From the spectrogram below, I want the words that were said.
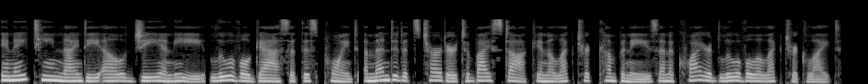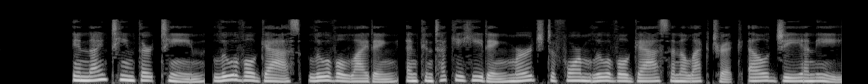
In 1890 LG&E Louisville Gas at this point amended its charter to buy stock in electric companies and acquired Louisville Electric Light. In 1913, Louisville Gas, Louisville Lighting, and Kentucky Heating merged to form Louisville Gas and Electric (LG&E).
